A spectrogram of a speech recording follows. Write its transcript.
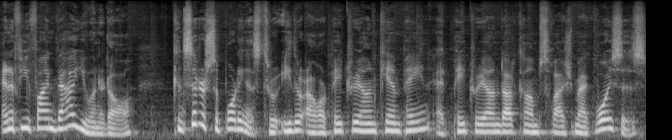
And if you find value in it all, consider supporting us through either our Patreon campaign at patreon.com slash macvoices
